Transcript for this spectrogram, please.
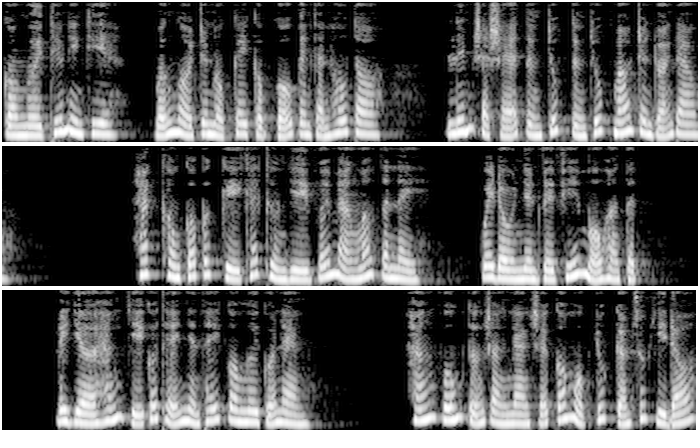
Còn người thiếu niên kia vẫn ngồi trên một cây cọc gỗ bên cạnh hố to, liếm sạch sẽ từng chút từng chút máu trên đoạn đao. Hắc không có bất kỳ khác thường gì với màn máu tanh này, quay đầu nhìn về phía mộ hoàng tịch. Bây giờ hắn chỉ có thể nhìn thấy con ngươi của nàng. Hắn vốn tưởng rằng nàng sẽ có một chút cảm xúc gì đó,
